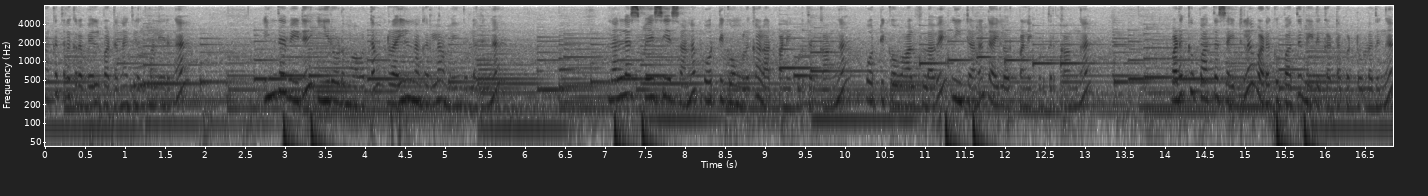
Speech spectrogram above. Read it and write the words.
பக்கத்தில் இருக்கிற பெல் பட்டனை கிளிக் பண்ணிடுங்க இந்த வீடு ஈரோடு மாவட்டம் ரயில் நகரில் அமைந்துள்ளதுங்க. நல்ல ஸ்பேசியஸான போர்ட்டிகோ உங்களுக்கு அலாட் பண்ணி கொடுத்துருக்காங்க. போர்ட்டிகோ வால் ஃபுல்லாகவே நீட்டான டைல் ஒர்க் பண்ணி கொடுத்துருக்காங்க. வடக்கு பார்த்த சைட்டில் வடக்கு பார்த்து வீடு கட்டப்பட்டுள்ளதுங்க.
